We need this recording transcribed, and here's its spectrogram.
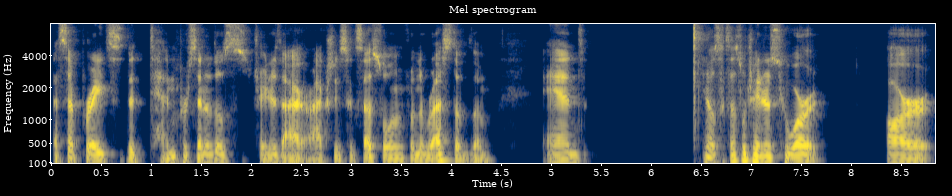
that separates the 10% of those traders that are actually successful from the rest of them. And you know, successful traders who are are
